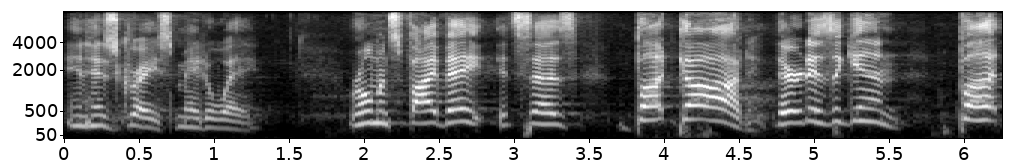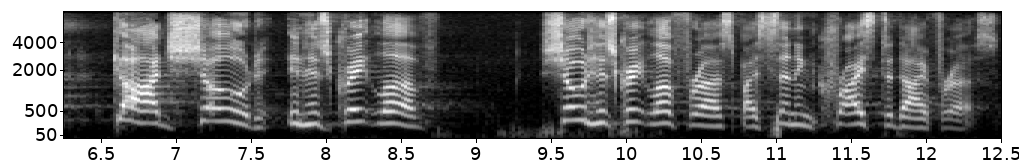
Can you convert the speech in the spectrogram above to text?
in His grace, made a way. Romans 5 8, it says, But God, there it is again, but God showed in His great love showed his great love for us by sending Christ to die for us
